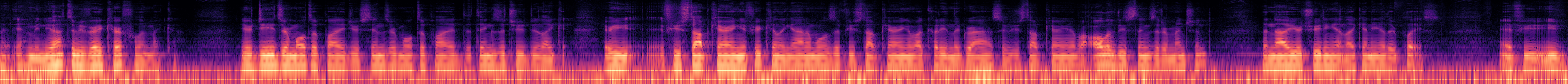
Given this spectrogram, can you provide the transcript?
I mean, you have to be very careful in Mecca. Your deeds are multiplied, your sins are multiplied. The things that you do, like you, if you stop caring if you're killing animals, if you stop caring about cutting the grass, if you stop caring about all of these things that are mentioned, then now you're treating it like any other place. If you, you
